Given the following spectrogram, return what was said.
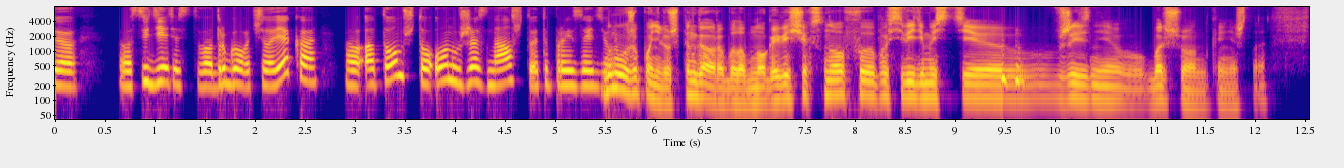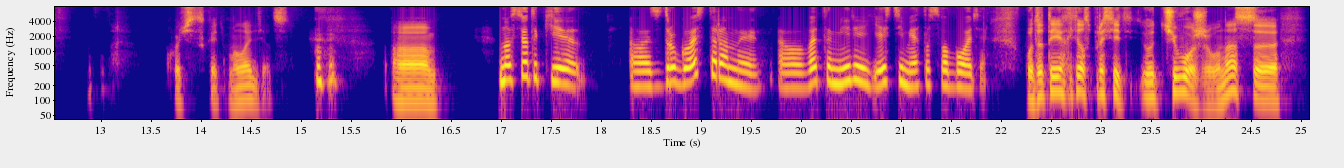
свидетельство другого человека, о том, что он уже знал, что это произойдет. Ну, мы уже поняли, у Шопенгауэра было много вещих снов, э, по всей видимости, в жизни. Большой он, конечно, хочется сказать, молодец. А, Но все-таки э, с другой стороны, в этом мире есть и место свободе. Вот это я хотел спросить. Вот чего же? У нас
